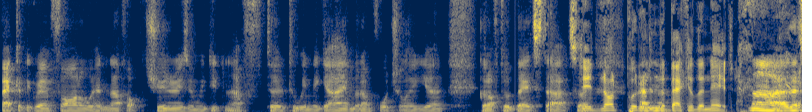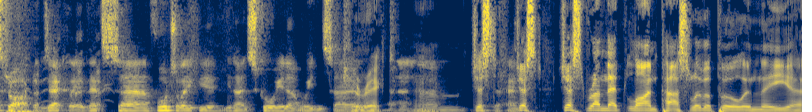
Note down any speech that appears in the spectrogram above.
back at the grand final, we had enough opportunities and we did enough to, to win the game, but unfortunately uh, got off to a bad start. So did not put it in the back of the net. no, that's right, exactly. That's uh, unfortunately if you, you don't score, you don't win. So correct. Um, just and, just just run that line past Liverpool in the uh,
